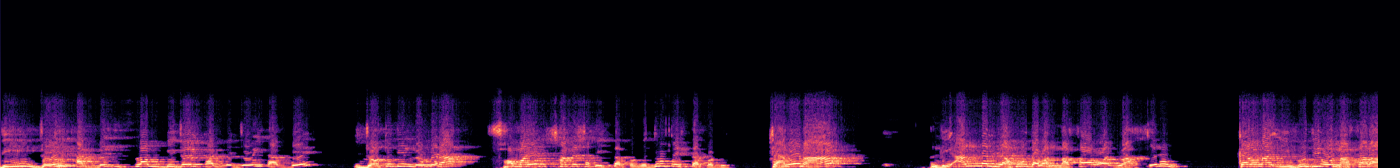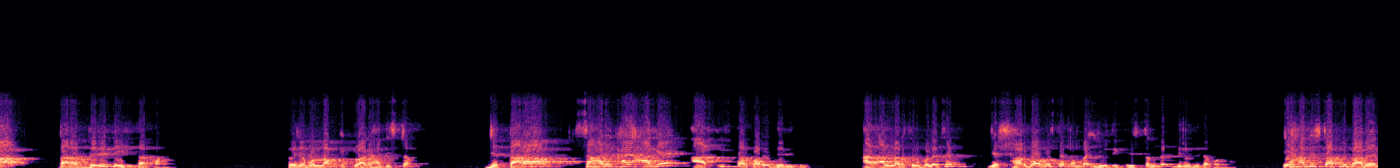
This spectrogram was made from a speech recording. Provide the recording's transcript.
দিন জয়ী থাকবে, ইসলাম বিজয় থাকবে, জয়ী থাকবে যতদিন লোকেরা সময়ের সাথে সাথে ইফতার করবে, দ্রুত ইফতার করবে। কেননা কেননা, ইহুদি ও নাসারা তারা দেরিতে ইফতার করে। ওই যে বললাম, একটু আগে হাদিসটা, যে তারা সাহারি খায় আগে আর ইফতার করে দেরিতে। আর আল্লাহ রসুল বলেছেন যে, সর্ব অবস্থায় তোমরা ইহুদি খ্রিস্টানদের বিরোধিতা করো এই হাদিসটা আপনি পাবেন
